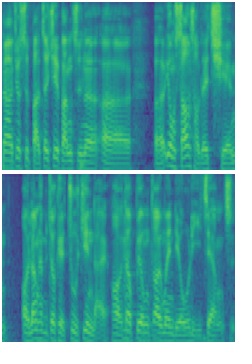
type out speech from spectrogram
那就是把这些房子呢，呃呃，用少少的钱哦，让他们就可以住进来哦，他不用在外面流离这样子。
